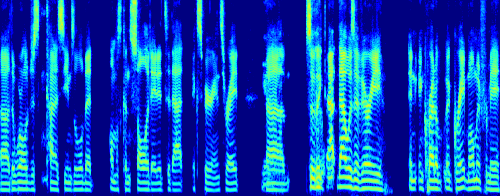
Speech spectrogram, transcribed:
uh, the world just kind of seems a little bit almost consolidated to that experience right? Yeah. Um, so the, that that was a very an incredible a great moment for me.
